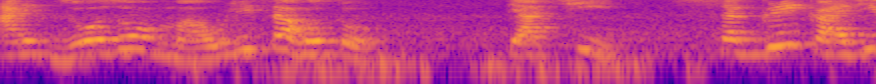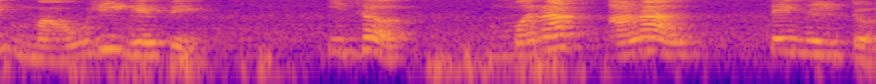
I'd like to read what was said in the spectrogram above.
आणि जो जो माऊलीचा होतो त्याची सगळी काळजी माऊली घेते. इथं मनात आणाल ते मिळतं.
